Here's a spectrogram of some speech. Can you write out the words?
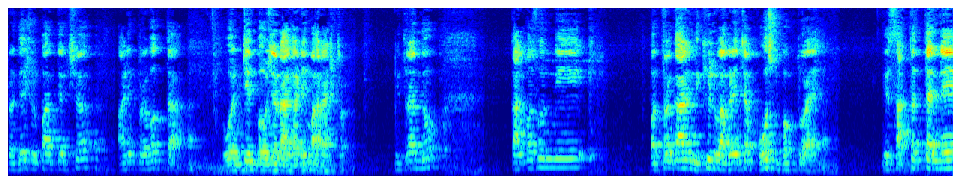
प्रदेश उपाध्यक्ष आणि प्रवक्ता वंचित बहुजन आघाडी महाराष्ट्र. मित्रांनो कालपासून मी पत्रकार निखिल वागळेच्या पोस्ट बघतो आहे हे सातत्याने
